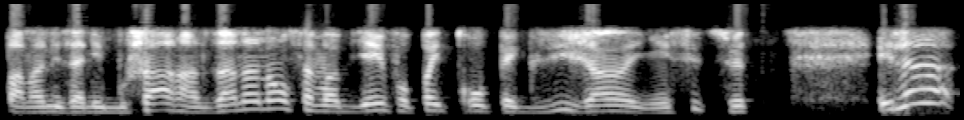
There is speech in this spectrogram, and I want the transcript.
pendant les années Bouchard en disant non, non, ça va bien, il faut pas être trop exigeant, et ainsi de suite. Et là,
